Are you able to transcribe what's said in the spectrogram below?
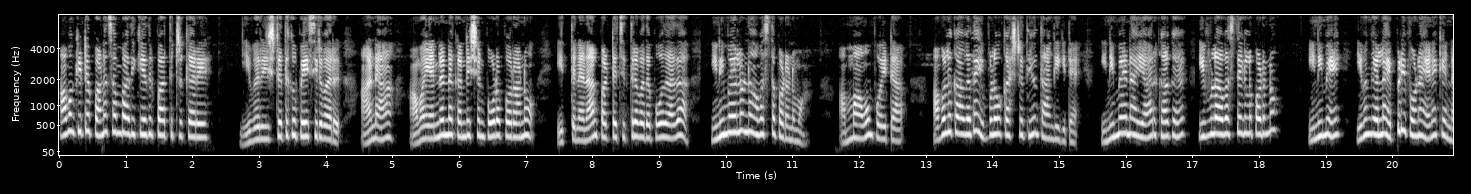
அவன்கிட்ட பணம் சம்பாதிக்க எதிர்பார்த்துட்டு இருக்காரு இவர் இஷ்டத்துக்கு பேசிடுவாரு. ஆனா அவன் என்னென்ன கண்டிஷன் போட போறானோ இத்தனை நாள் பட்ட சித்திரவதை போதாதா? இனிமேலும் நான் அவஸ்தைப்படணுமா? அம்மாவும் போயிட்டா. அவளுக்காக தான் இவ்வளவு கஷ்டத்தையும் தாங்கிக்கிட்டேன். இனிமே நான் யாருக்காக இவ்வளோ அவஸ்தைகளை படணும்? இனிமே இவங்க எல்லாம் எப்படி போனா எனக்கு என்ன?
